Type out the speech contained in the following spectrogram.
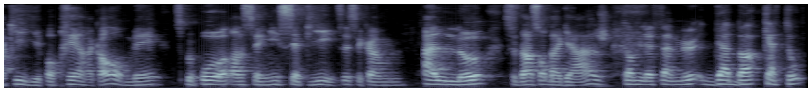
OK, il n'est pas prêt encore, mais tu peux pas enseigner ses pieds. c'est comme elle l'a, c'est dans son bagage. Comme le fameux Daba Kato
